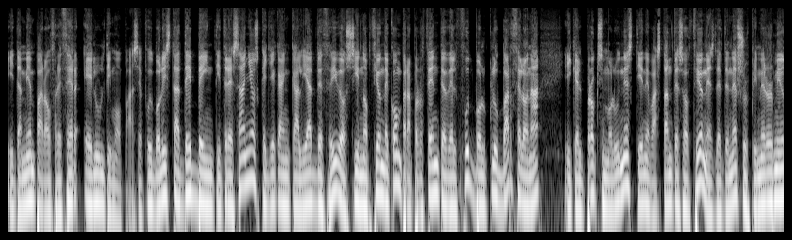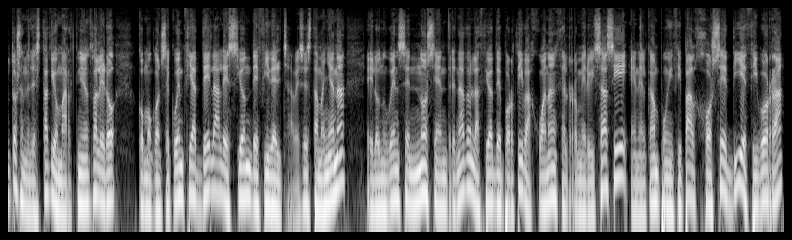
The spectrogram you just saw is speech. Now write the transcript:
y también para ofrecer el último pase. Futbolista de 23 años que llega en calidad de cedido sin opción de compra procedente del Fútbol Club Barcelona y que el próximo lunes tiene bastantes opciones de tener sus primeros minutos en el estadio Martínez Valero como consecuencia de la lesión de Fidel Chávez. Esta mañana el onubense no se ha entrenado en la ciudad deportiva Juan Ángel Romero Isasi, en el campo municipal José Díez Iborra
